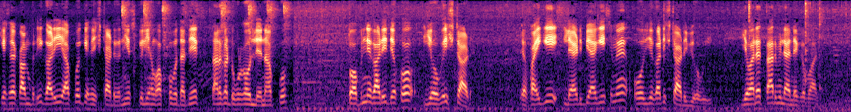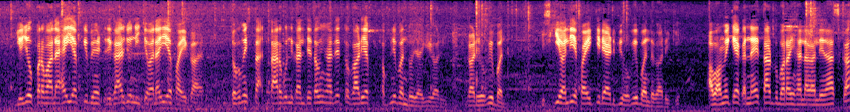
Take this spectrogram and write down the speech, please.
कैसे काम करी? गाड़ी आपको कैसे स्टार्ट करनी है, उसके लिए हम आपको बताते हैं। तार का टुकड़ा और लेना आपको? तो अपनी गाड़ी देखो, ये हो गई स्टार्ट एफआई की लाइट भी आ गई इसमें और ये गाड़ी स्टार्ट भी हो गई। ये वाले तार मिलाने के बाद। ये जो ऊपर वाला है, ये आपकी बैटरी का है, जो नीचे वाला है, ये एफआई का है। तो मैं इस तार को निकाल देता हूँ यहाँ से तो गाड़ी अपनी बंद हो जाएगी गाड़ी। गाड़ी होगी बंद। इसकी वाली एफआई की लाइट भी होगी बंद गाड़ी की। अब हमें क्या करना है, तार दोबारा यहाँ लगा लेना इसका।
